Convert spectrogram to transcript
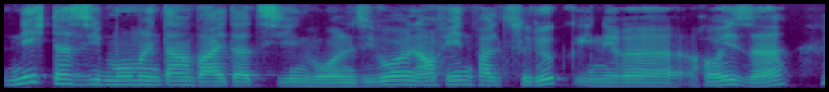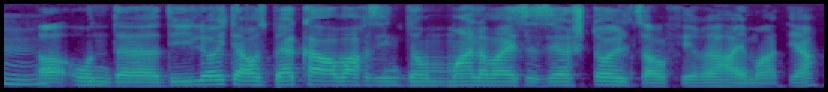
nicht, dass sie momentan weiterziehen wollen. Sie wollen auf jeden Fall zurück in ihre Häuser. Mhm. Und äh, die Leute aus Bergkarabach sind normalerweise sehr stolz auf ihre Heimat, ja.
